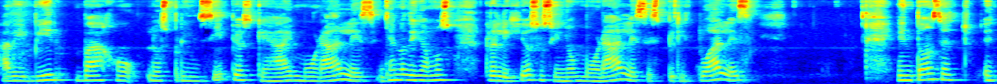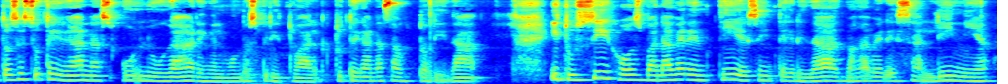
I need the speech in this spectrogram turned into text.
a vivir bajo los principios que hay morales, ya no digamos religiosos, sino morales, espirituales, entonces, entonces tú te ganas un lugar en el mundo espiritual, tú te ganas autoridad. Y tus hijos van a ver en ti esa integridad, van a ver esa línea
